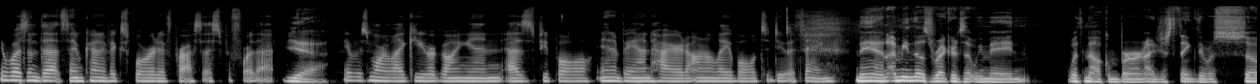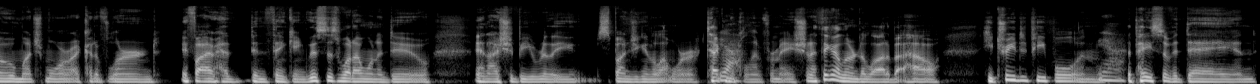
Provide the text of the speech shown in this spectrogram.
It wasn't that same kind of explorative process before that. Yeah. It was more like you were going in as people in a band hired on a label to do a thing. Man, I mean, those records that we made with Malcolm Burn, I just think there was so much more I could have learned if I had been thinking, this is what I want to do. And I should be really sponging in a lot more technical information. I think I learned a lot about how he treated people and Yeah. the pace of a day and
